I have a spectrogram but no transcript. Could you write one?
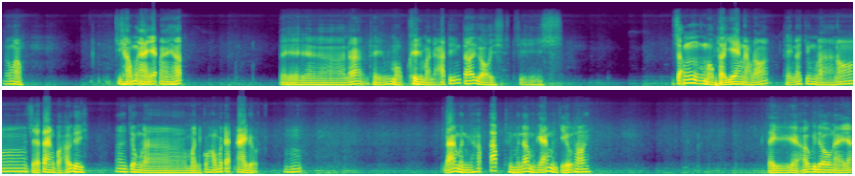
đúng không chứ không ai ép ai hết. Thì ờ, đó, thì một khi mà đã tiến tới rồi thì sống một thời gian nào đó thì nói chung là nó sẽ tan vỡ đi. Nói chung là mình cũng không có trách ai được. Ừ. Đã mình hấp tấp thì mình đó mình gắng mình chịu thôi. Thì ở video này á,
